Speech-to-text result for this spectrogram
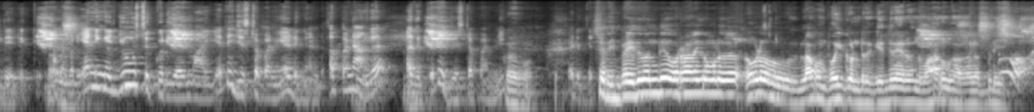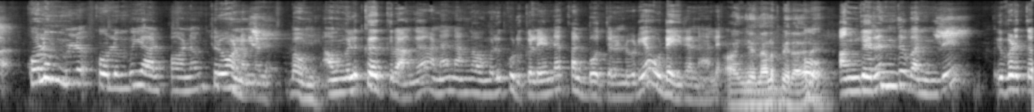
இது இருக்கு. நல்லபடியா நீங்க ஜூஸுக்குரியது மாதிரியே ரெஜிஸ்டர் பண்ணி எடுங்க. அப்ப நாங்க அதுக்கு ரெஜிஸ்டர் பண்ணி எடுத்துட்டு சரி இப்போ இது வந்து ஒரு நாளைக்கு உங்களுக்கு எவ்வளோ லாபம் போய் கொண்டிருக்கு இதுல வந்து வாங்குவாங்க எப்படி கொழும்புல கொழும்பு யாழ்ப்பாணம் திருவண்ணாமலை பவுனி. அவங்களுக்கு கேட்குறாங்க ஆனால் நாங்கள் அவங்களுக்கு கொடுக்கலன்னா கல்போத்திரண்டபடியாக உடையிறனால. அங்கே அனுப்பிடுற ஓ அங்கேருந்து வந்து இவிடத்தை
